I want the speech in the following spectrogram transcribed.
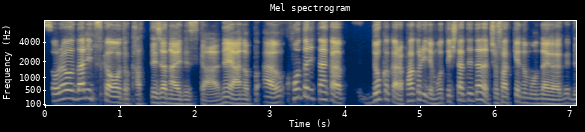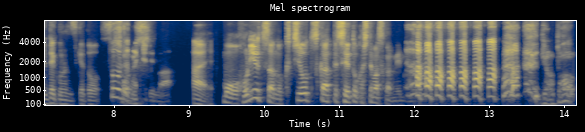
それを何使おうと勝手じゃないですか。ね、あの、あ本当になんか、どっかからパクリで持ってきたって言ったら著作権の問題が出てくるんですけど、そうじゃなければ。はい。もう堀内さんの口を使って正当化してますからね、今。やば、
